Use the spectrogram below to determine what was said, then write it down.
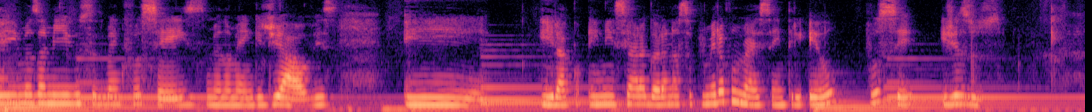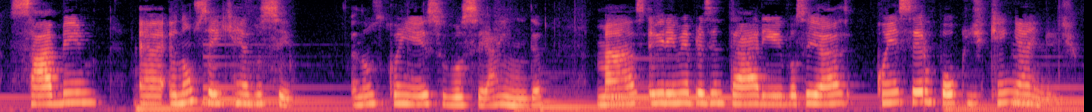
aí, meus amigos, tudo bem com vocês? Meu nome é Ingrid Alves e irá iniciar agora a nossa primeira conversa entre eu, você e Jesus. Sabe, é, eu não sei quem é você, eu não conheço você ainda, mas eu irei me apresentar e você irá conhecer um pouco de quem é a Ingrid.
